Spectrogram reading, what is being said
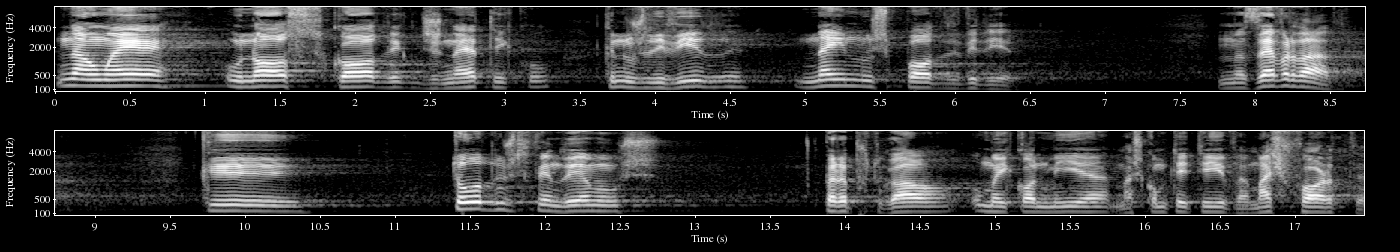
Não é o nosso código genético que nos divide, nem nos pode dividir. Mas é verdade que todos defendemos para Portugal uma economia mais competitiva, mais forte,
